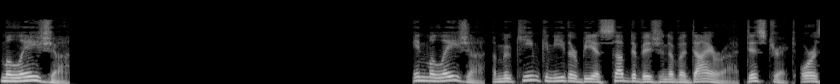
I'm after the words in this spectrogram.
Malaysia In Malaysia, a mukim can either be a subdivision of a daerah district or a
